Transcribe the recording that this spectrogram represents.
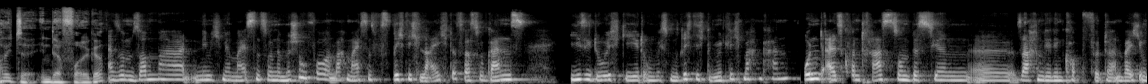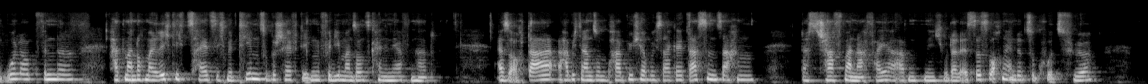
heute in der Folge? Also im Sommer nehme ich mir meistens so eine Mischung vor und mache meistens was richtig Leichtes, was so ganz easy durchgeht und wo ich es mir richtig gemütlich machen kann. Und als Kontrast so ein bisschen äh, Sachen, die den Kopf füttern. Weil ich im Urlaub finde, hat man nochmal richtig Zeit, sich mit Themen zu beschäftigen, für die man sonst keine Nerven hat. Also auch da habe ich dann so ein paar Bücher, wo ich sage, das sind Sachen, das schafft man nach Feierabend nicht oder da ist das Wochenende zu kurz für.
